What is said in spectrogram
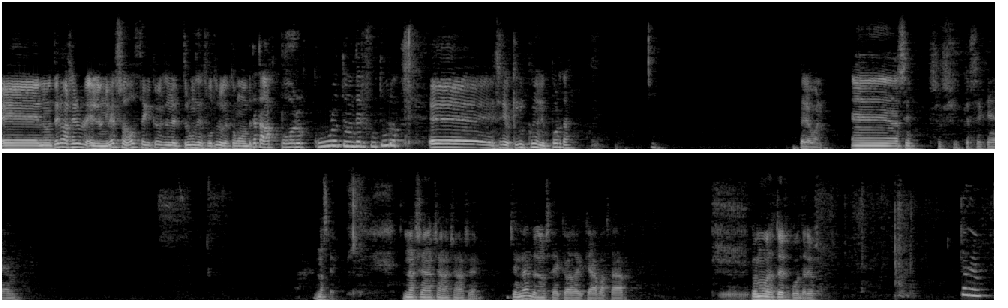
Eh, el 91 va a ser el universo 12, que creo que es el Trunks del futuro, que es como me trata por culo Trunks del futuro. Eh, en serio, ¿quién coño le importa? Pero bueno. Eh, no sé. Que sé que. No sé. No sé, no sé, no sé, no sé. Simplemente no sé qué va, qué va a pasar. Vamos a todos los comentarios. Chao, chao.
